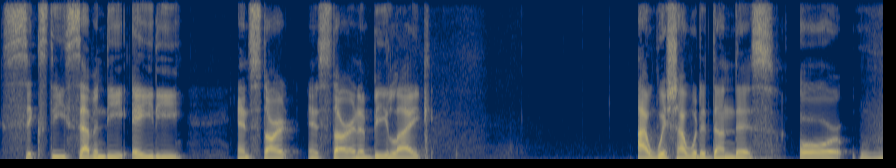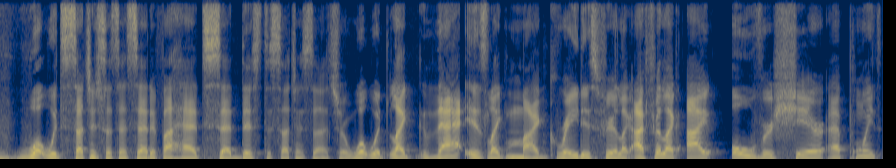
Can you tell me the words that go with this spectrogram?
60 70 80 and start and starting to be like I wish I would have done this or what would such and such have said if I had said this to such and such? Or what would like that is like my greatest fear. Like I feel like I overshare at points.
